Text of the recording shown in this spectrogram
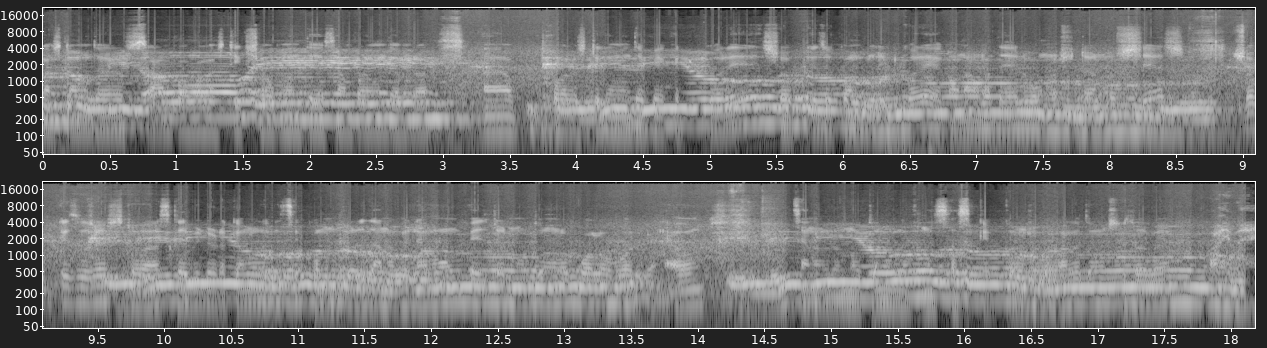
লাস্টে আমাদের সাম্পা প্লাস্টিক সব মধ্যে সাম্পার মধ্যে আমরা প্লাস্টিকের মধ্যে প্যাকেট করে সব কিছু কমপ্লিট করে এখন আমাদের অনুষ্ঠান শেষ সব কিছু শেষ তো আজকের ভিডিওটা কেমন লেগেছে কমেন্ট করে জানাবেন এবং পেজটা নতুন হলে ফলো করবেন এবং চ্যানেলটা নতুন হলে সাবস্ক্রাইব করে ভালো থাকুন, সুস্থ বাই বাই।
